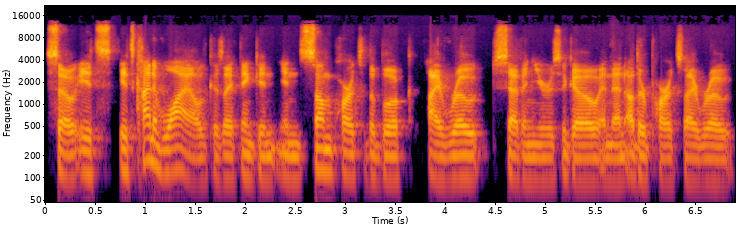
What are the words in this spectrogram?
So it's it's kind of wild because i think in in some parts of the book i wrote 7 years ago and then other parts i wrote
